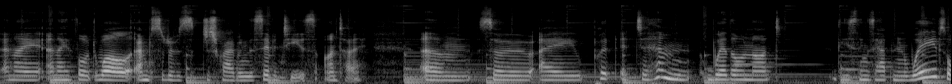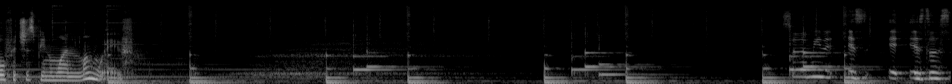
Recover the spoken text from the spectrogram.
and I and I thought, well, I'm sort of describing the 70s, aren't I? Um, so I put it to him whether or not these things happen in waves or if it's just been one long wave. So I mean, is is this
